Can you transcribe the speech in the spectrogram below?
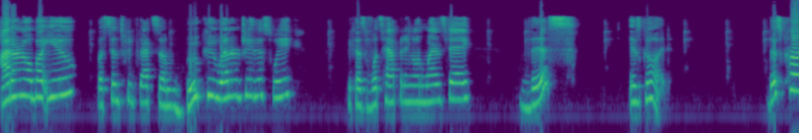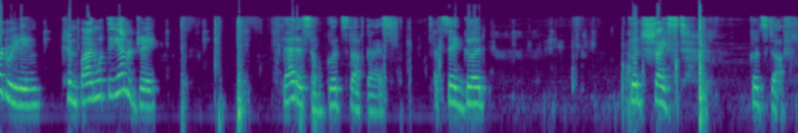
I don't know about you, but since we've got some buku energy this week because of what's happening on Wednesday, this is good. This card reading combined with the energy, that is some good stuff, guys. Let's say good, good shist, good stuff.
